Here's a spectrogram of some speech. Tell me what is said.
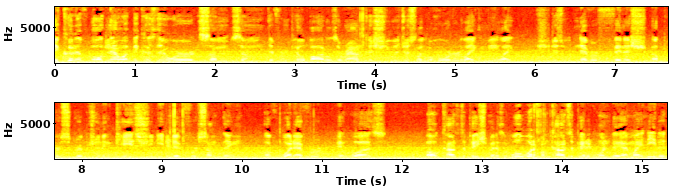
it could have. Oh, now what? Because there were some some different pill bottles around. Because she was just like a hoarder, like me. Like she just would never finish a prescription in case she needed it for something of whatever it was. Oh, constipation medicine. Well, what if I'm constipated one day? I might need it.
